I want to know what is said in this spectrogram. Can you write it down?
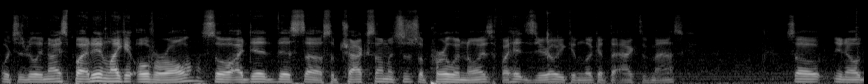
which is really nice. But I didn't like it overall, so I did this uh, subtract sum. It's just a Perlin noise. If I hit zero, you can look at the active mask. So you know,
